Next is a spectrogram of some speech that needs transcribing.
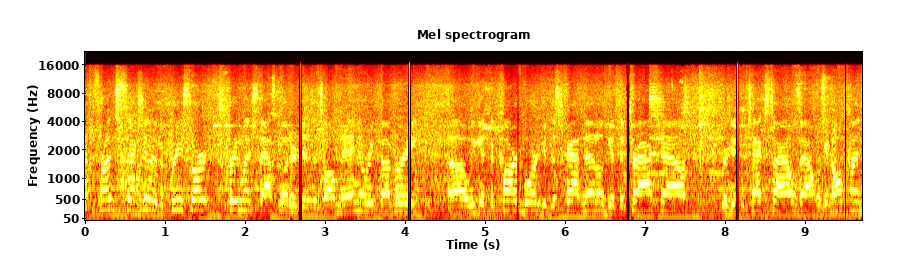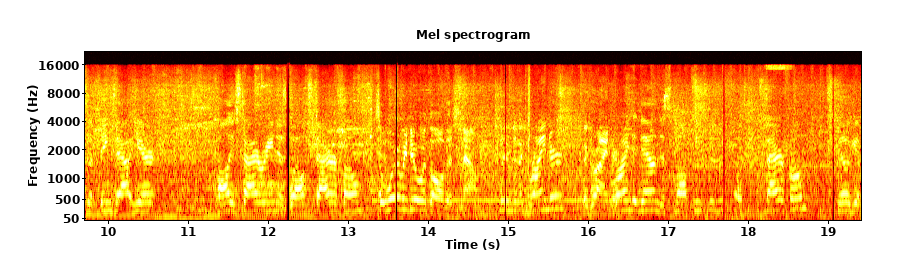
Front section or the pre-sort, pretty much that's what it is. It's all manual recovery. Uh, we get the cardboard, get the scrap metal, get the trash out. We're getting textiles out. We're getting all kinds of things out here. Polystyrene as well, styrofoam. so what are we doing with all this now? Put it into the grinder, The grinder. grind it down to small pieces of styrofoam. It'll get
